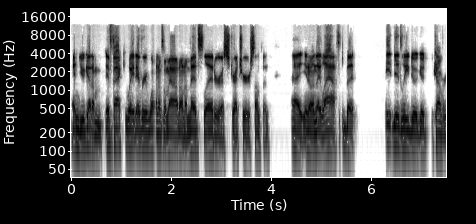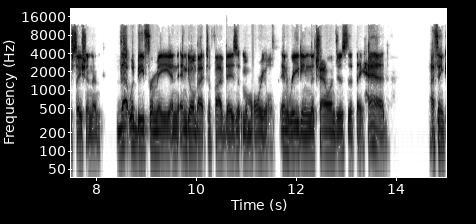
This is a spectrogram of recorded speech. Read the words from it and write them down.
and you got to evacuate every one of them out on a med sled or a stretcher or something. Uh, you know, and they laughed, but it did lead to a good conversation. And that would be for me. And, and going back to five days at Memorial and reading the challenges that they had, I think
